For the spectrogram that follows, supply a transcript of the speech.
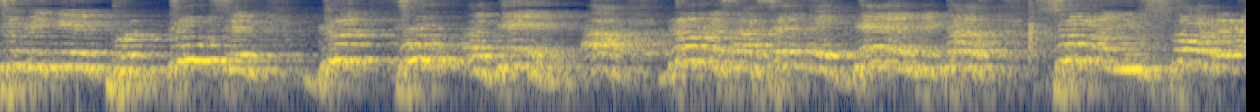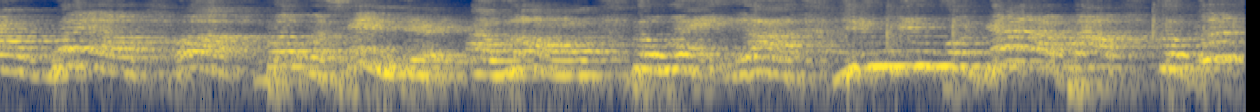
to begin producing good fruit again. Uh, notice I said again because some of you started out well uh, but was hindered along the way. Uh, you, you forgot about the good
